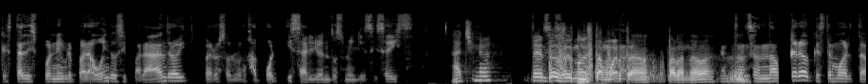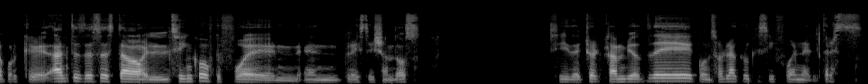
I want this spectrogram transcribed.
que está disponible para Windows y para Android, pero solo en Japón y salió en 2016. Ah, chinga. Entonces no está muerta para nada. Entonces no creo que esté muerta porque antes de eso estaba el 5 que fue en, en PlayStation 2. Sí, de hecho el cambio de consola creo que sí fue en el 3.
